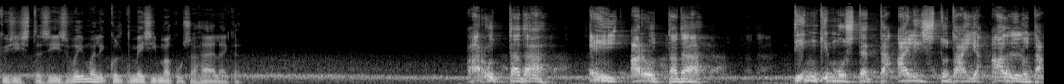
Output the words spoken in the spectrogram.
küsis ta siis võimalikult mesimagusa häälega. arutada, ei arutada tingimusteta alistuda ja alluda.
